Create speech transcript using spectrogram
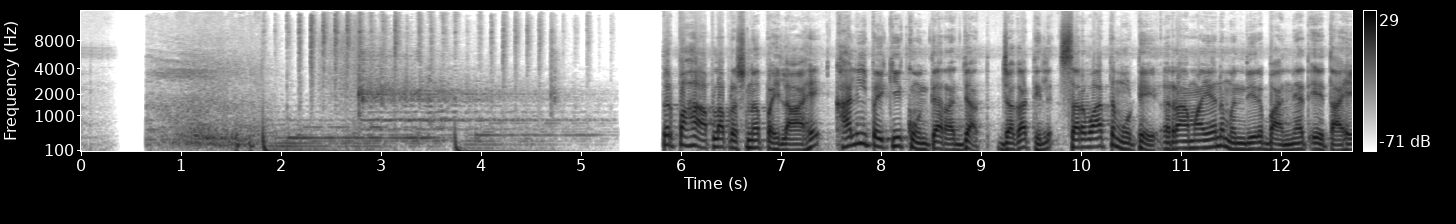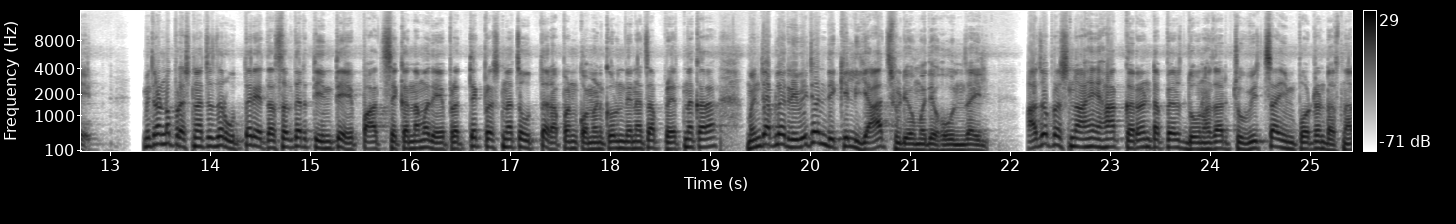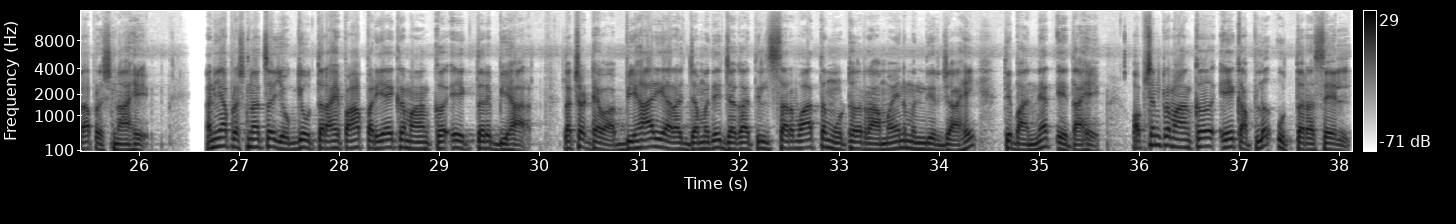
तर पहा आपला प्रश्न पहिला आहे. खालीलपैकी कोणत्या राज्यात जगातील सर्वात मोठे रामायण मंदिर बांधण्यात येत आहे? मित्रांनो प्रश्नाचं जर उत्तर येत असेल तर तीन ते पाच सेकंदामध्ये प्रत्येक प्रश्नाचं उत्तर आपण कॉमेंट करून देण्याचा प्रयत्न करा. म्हणजे आपलं रिव्हिजन देखील याच व्हिडिओमध्ये होऊन जाईल. हा जो प्रश्न आहे हा करंट अफेअर्स दोन हजार चोवीसचा इम्पॉर्टंट असणारा प्रश्न आहे. आणि या प्रश्नाचं योग्य उत्तर आहे पहा पर्याय क्रमांक एक तर बिहार. लक्षात ठेवा बिहार या राज्यामध्ये जगातील सर्वात मोठं रामायण मंदिर जे आहे ते बांधण्यात येत आहे. ऑप्शन क्रमांक एक आपलं उत्तर असेल.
